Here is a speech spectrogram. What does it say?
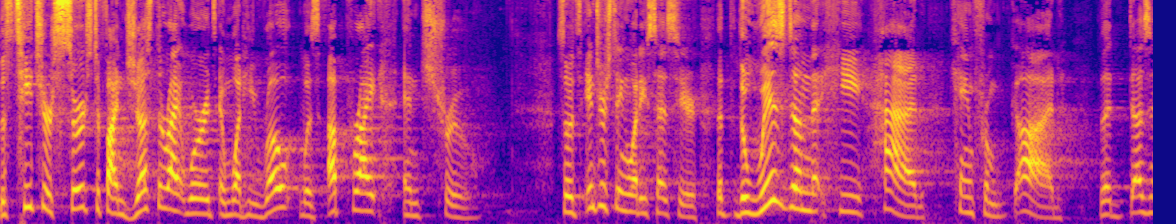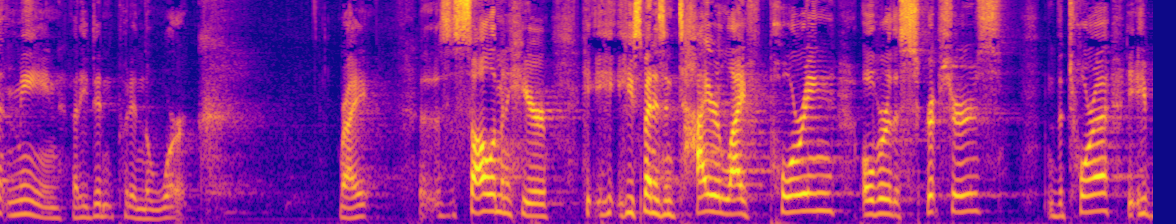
This teacher searched to find just the right words, and what he wrote was upright and true. So it's interesting what he says here that the wisdom that he had came from God. That doesn't mean that he didn't put in the work, right? Solomon here, he, he spent his entire life poring over the scriptures, the Torah. He, he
